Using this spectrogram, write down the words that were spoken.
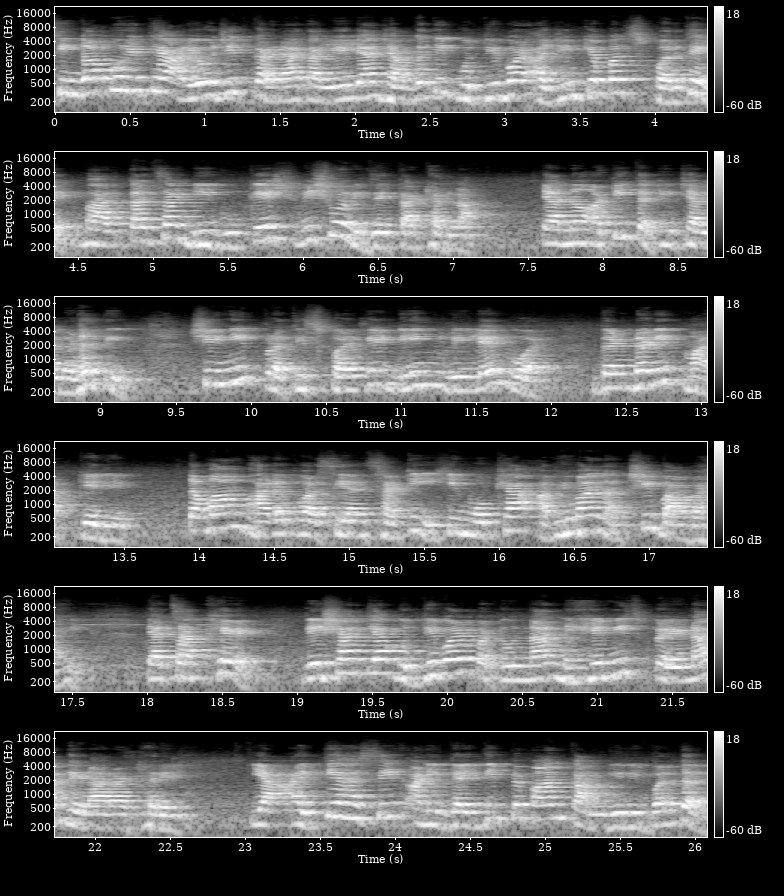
सिंगापूर येथे आयोजित करण्यात आलेल्या जागतिक बुद्धिबळ अजिंक्यपद स्पर्धेत भारताचा डी. गुकेश विश्वविजेता ठरला. त्यानं अटीतटीच्या लढतीत चीनी प्रतिस्पर्धी डिंग रिलेनवर दणदणीत मात केली. तमाम भारतवासियांसाठी ही मोठ्या अभिमानाची बाब आहे. त्याचा खेळ देशातल्या बुद्धिबळपटूंना नेहमीच प्रेरणा देणारा ठरेल. या ऐतिहासिक आणि दैदिप्यपान कामगिरीबद्दल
